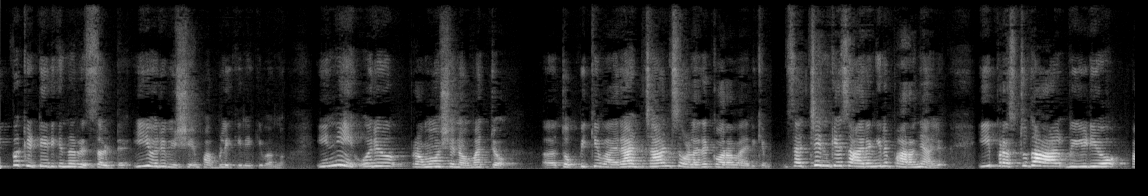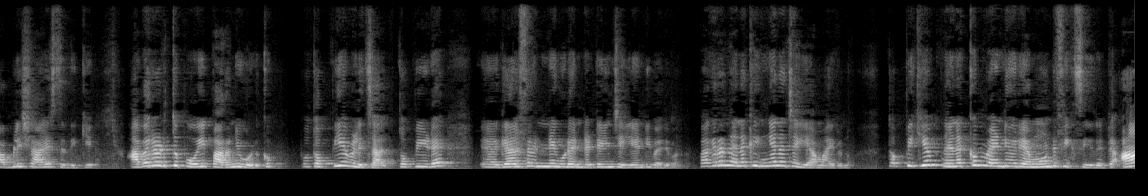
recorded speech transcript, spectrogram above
ഇപ്പൊ കിട്ടിയിരിക്കുന്ന റിസൾട്ട് ഈ ഒരു വിഷയം പബ്ലിക്കിലേക്ക് വന്നു. ഇനി ഒരു പ്രൊമോഷനോ മറ്റോ തൊപ്പിക്ക് വരാൻ ചാൻസ് വളരെ കുറവായിരിക്കും. സച്ച് ഇൻ കേസ് ആരെങ്കിലും പറഞ്ഞാലും ഈ പ്രസ്തുത ആൾ വീഡിയോ പബ്ലിഷ് ആയ സ്ഥിതിക്ക് അവരടുത്ത് പോയി പറഞ്ഞു കൊടുക്കും. തൊപ്പിയെ വിളിച്ചാൽ തൊപ്പിയുടെ ഗേൾഫ്രണ്ടിനെയും കൂടെ എന്റർടൈൻ ചെയ്യേണ്ടി വരുമെന്ന്. പകരം നിനക്ക് ഇങ്ങനെ ചെയ്യാമായിരുന്നു. തൊപ്പിക്കും നിനക്കും വേണ്ടി ഒരു എമൗണ്ട് ഫിക്സ് ചെയ്തിട്ട് ആ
